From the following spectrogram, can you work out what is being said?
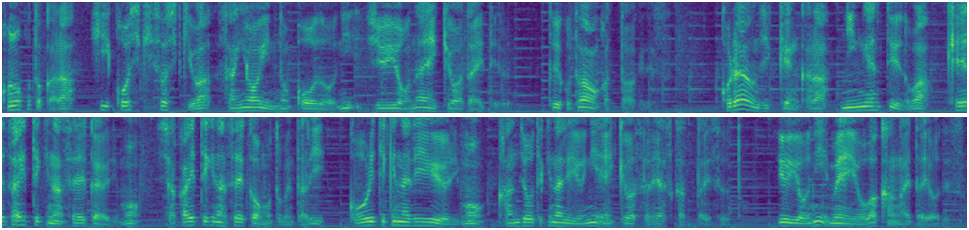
このことから非公式組織は作業員の行動に重要な影響を与えているということが分かったわけです。これらの実験から人間というのは経済的な成果よりも社会的な成果を求めたり合理的な理由よりも感情的な理由に影響されやすかったりすると。いうように名誉は考えたようです。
